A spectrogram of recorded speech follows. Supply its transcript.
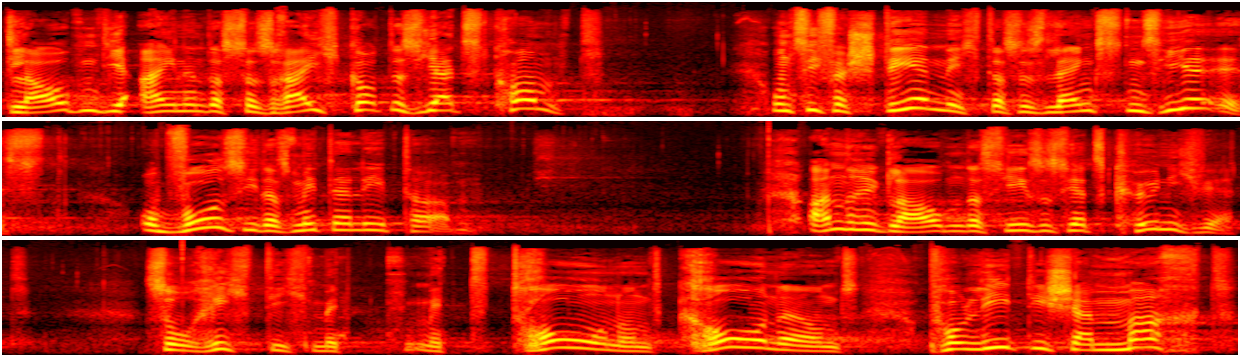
glauben die einen, dass das Reich Gottes jetzt kommt. Und sie verstehen nicht, dass es längstens hier ist, obwohl sie das miterlebt haben. Andere glauben, dass Jesus jetzt König wird. So richtig mit, mit Thron und Krone und politischer Macht.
